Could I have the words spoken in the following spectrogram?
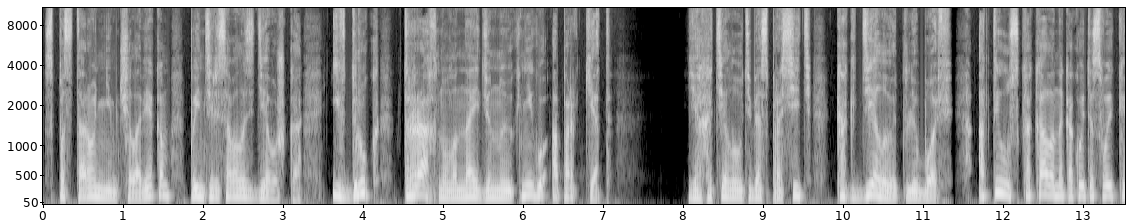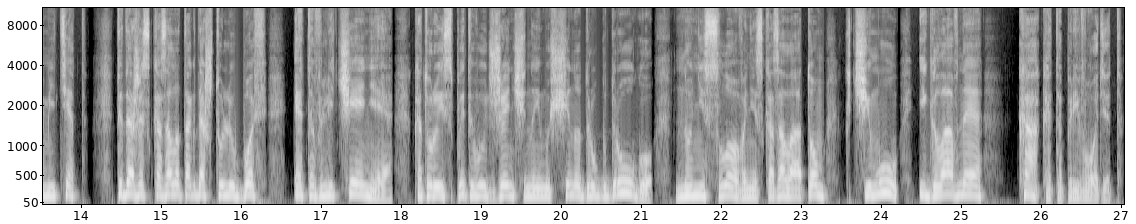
с посторонним человеком, поинтересовалась девушка и вдруг трахнула найденную книгу о паркет — «Я хотела у тебя спросить, как делают любовь, а ты ускакала на какой-то свой комитет. Ты даже сказала тогда, что любовь — это влечение, которое испытывают женщина и мужчина друг к другу, но ни слова не сказала о том, к чему и, главное, как это приводит»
